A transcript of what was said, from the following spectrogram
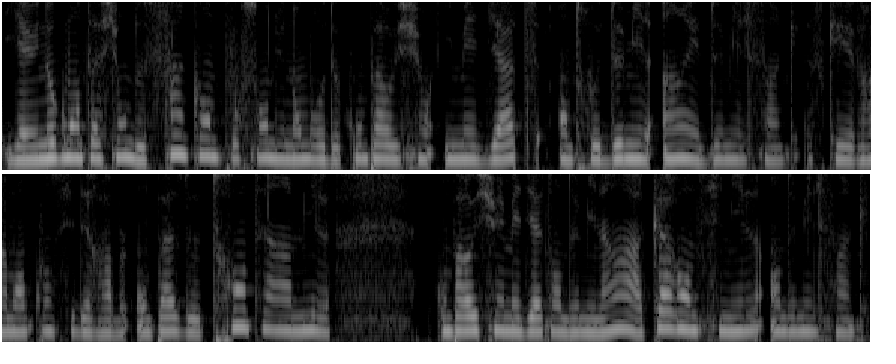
il y a une augmentation de 50% du nombre de comparutions immédiates entre 2001 et 2005, ce qui est vraiment considérable. On passe de 31 000 comparution immédiate en 2001 à 46 000 en 2005.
